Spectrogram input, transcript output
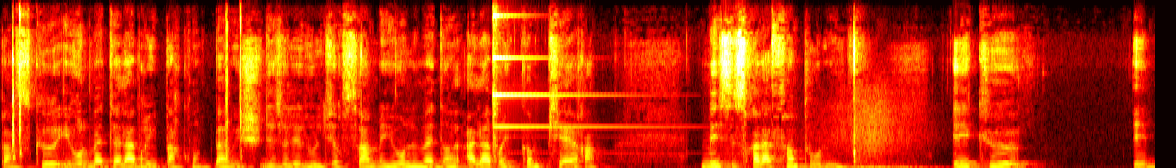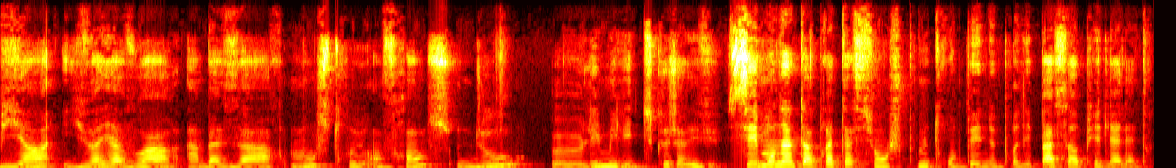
Parce qu'ils vont le mettre à l'abri. Par contre, bah oui, je suis désolée de vous le dire ça, mais ils vont le mettre à l'abri comme Pierre mais ce sera la fin pour lui. Et que, eh bien, il va y avoir un bazar monstrueux en France, d'où euh, les milites que j'avais vues. C'est mon interprétation, je peux me tromper, ne prenez pas ça au pied de la lettre,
